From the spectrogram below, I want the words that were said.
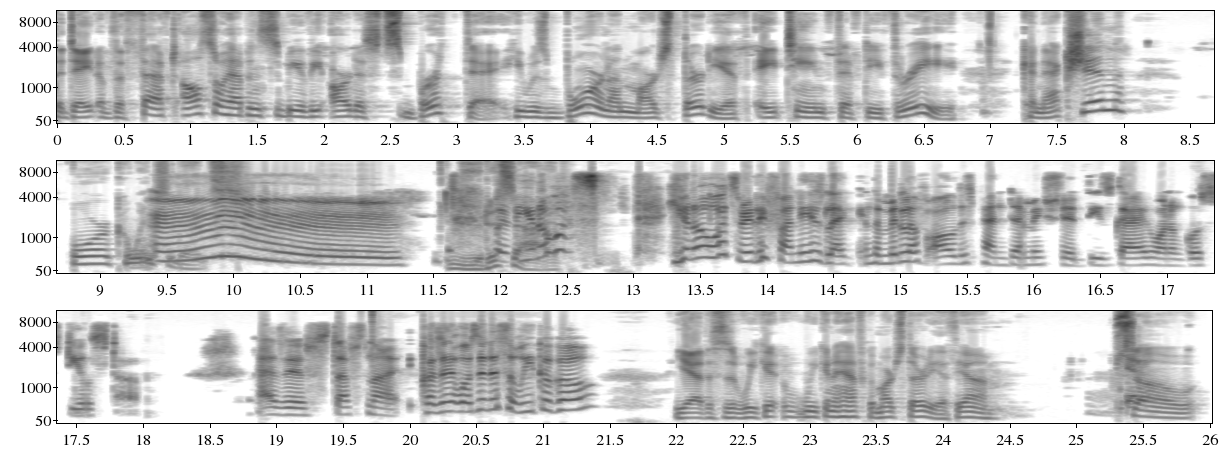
The date of the theft also happens to be the artist's birthday. He was born on March 30th, 1853. Connection or coincidence? Mm. You But decide. you know what's you know what's really funny is like in the middle of all this pandemic shit, these guys want to go steal stuff, as if stuff's not. Because it wasn't this a week ago. Yeah, this is a week week and a half ago, March 30th. Yeah. So,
